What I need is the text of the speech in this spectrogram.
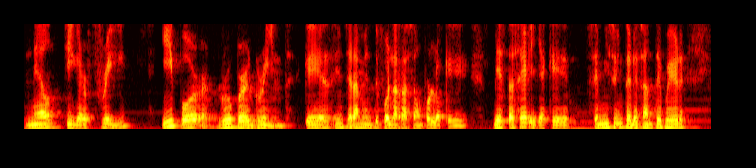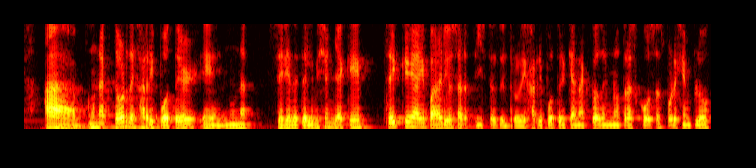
Nell Tiger Free y por Rupert Grint, que sinceramente fue la razón por lo que vi esta serie, ya que se me hizo interesante ver a un actor de Harry Potter en una serie de televisión, ya que sé que hay varios artistas dentro de Harry Potter que han actuado en otras cosas. Por ejemplo,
